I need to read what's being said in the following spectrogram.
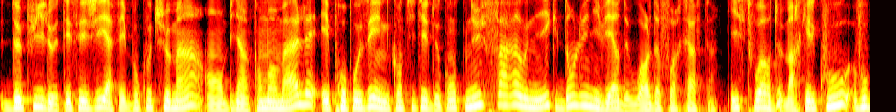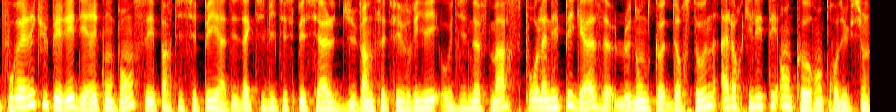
Depuis, le TCG a fait beaucoup de chemin, en bien comme en mal, et proposé une quantité de contenu pharaonique dans l'univers de World of Warcraft. Histoire de marquer le coup, vous pourrez récupérer des récompenses et participer à des activités spéciales du 27 février au 19 mars pour l'année Pégase le nom de code d'Hearthstone, alors qu'il était encore en production.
